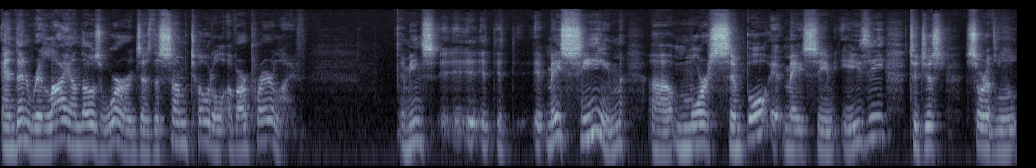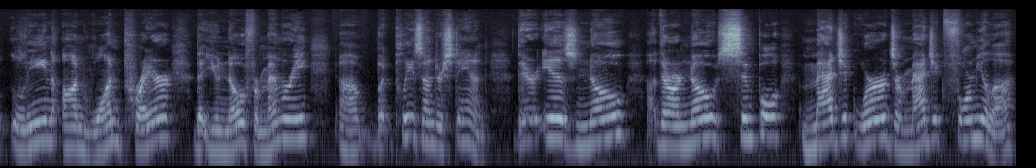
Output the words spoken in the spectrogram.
and then rely on those words as the sum total of our prayer life. It means it, it, it, it may seem uh, more simple, it may seem easy to just sort of lean on one prayer that you know for memory, uh, but please understand there is no uh, there are no simple magic words or magic formula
